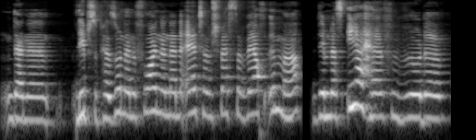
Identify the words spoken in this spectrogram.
deine liebste Person, deine Freundin, deine Eltern, Schwester, wer auch immer, dem das eher helfen würde,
